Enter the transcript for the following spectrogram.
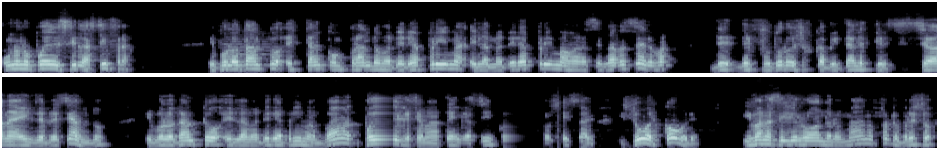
uno no puede decir la cifra. Y por lo tanto están comprando materias primas y las materias primas van a ser la reserva del futuro de esos capitales que se van a ir depreciando y por lo tanto en la materia prima puede que se mantenga 5 o 6 años y suba el cobre y van a seguir robándonos más a nosotros. Por eso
